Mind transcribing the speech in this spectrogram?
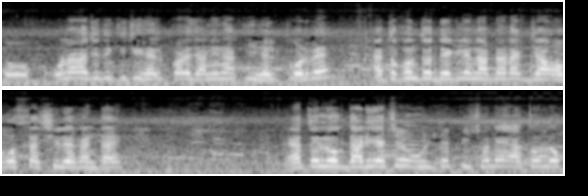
তো ওনারা যদি কিছু হেল্প করে জানি না কি হেল্প করবে। এতক্ষণ তো দেখলেন আপনারা যা অবস্থা ছিল এখানটায়। এত লোক দাঁড়িয়ে আছে, উল্টে পিছনে এত লোক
